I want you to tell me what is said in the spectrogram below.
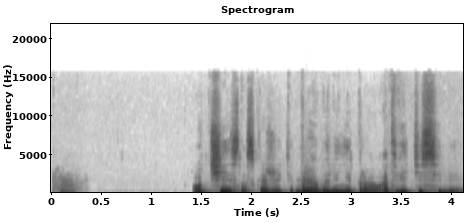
Прав. Вот честно скажите, да. прав или не прав? Ответьте себе.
